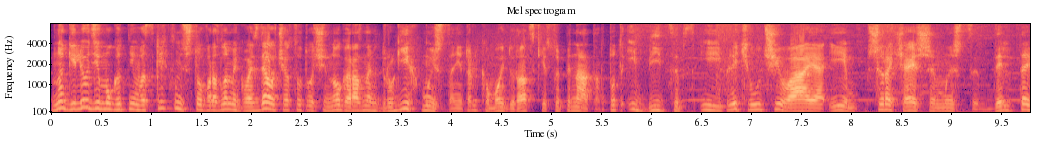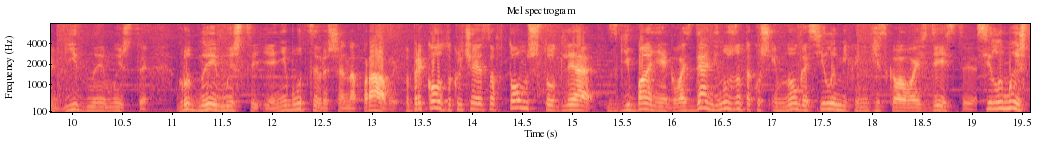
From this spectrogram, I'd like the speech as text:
Многие люди могут не воскликнуть, что в разломе гвоздя участвует очень много разных других мышц, а не только мой дурацкий супинатор. Тут и бицепс, и плечи лучевая, и широчайшие мышцы, дельтовидные мышцы, грудные мышцы, и они будут совершенно правы. Но прикол заключается в том, что для сгибания гвоздя не нужно так уж и много силы механического воздействия. Силы мышц,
